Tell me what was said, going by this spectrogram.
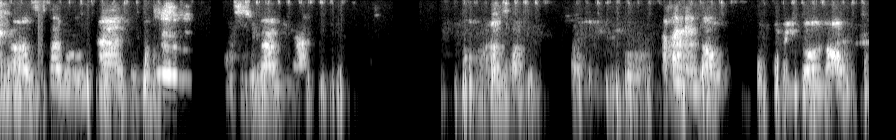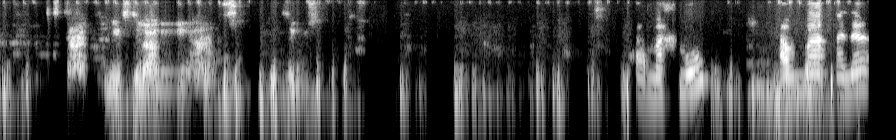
أذهب الآن لاستلام يعني أذهب I will go now I will go now start لاستلام Uh, محمود أما أنا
